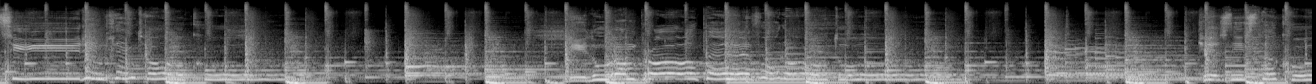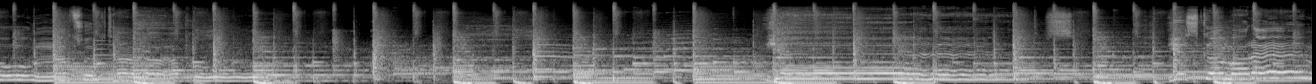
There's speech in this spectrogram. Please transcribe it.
Մնացիր իմ խենթոքում Մի լուրոմ պրոպ է որոտում Կեզնից թակում արձում թարապում Ես, ես կմարեմ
